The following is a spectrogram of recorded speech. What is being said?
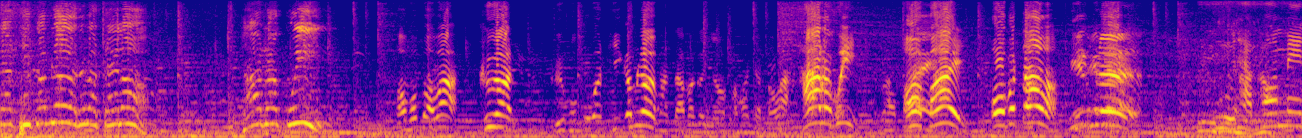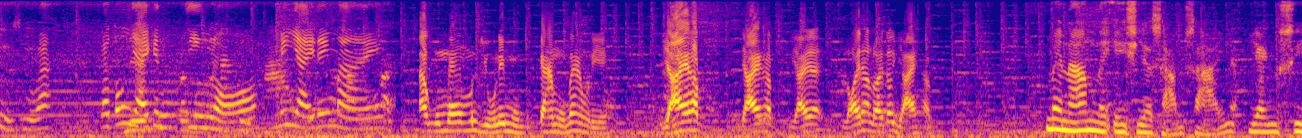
การทีกำเลิศหรือว่าใจล่อท้าทักวีพอผมบอกว่าเขื่อน หรือผมบอกว่าทีกำเริบภาษาบาลกยอเขาก็จะบอกว่าฮาราคุยออกไป โอบตทีกำเริบ หนูถามพ่อแม่หนูสมมติว่า เราต้องย้ายกันจริงเหรอ ไม่ย้ายได้ไหมเอากูมองมันอยู่ในหมู่กลางหมู่บ้านพอดี ย้ายครับ ย้ายครับ ย้ายร้อยถ้าร้อยต้องย้ายครับ แม่น้ำในเอเชียสามสายเนี่ยแยงซี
